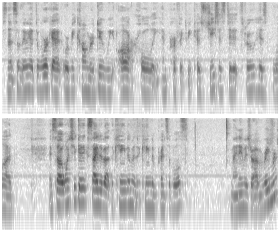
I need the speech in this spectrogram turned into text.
it's not something we have to work at or become or do. We are holy and perfect because Jesus did it through his blood. And so I want you to get excited about the kingdom and the kingdom principles. My name is Robin Bremer.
